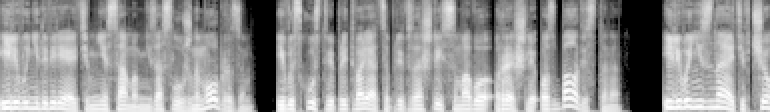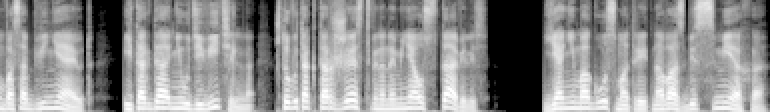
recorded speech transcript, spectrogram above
Или вы не доверяете мне самым незаслуженным образом, и в искусстве притворяться превзошли самого Рэшли Осбалдистона, или вы не знаете, в чем вас обвиняют, и тогда неудивительно, что вы так торжественно на меня уставились. Я не могу смотреть на вас без смеха.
